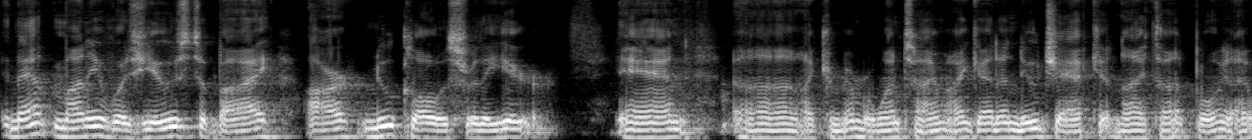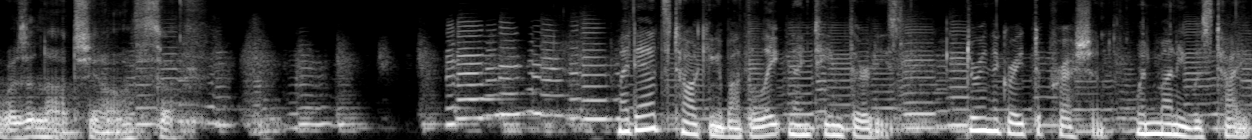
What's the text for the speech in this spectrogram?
and that money was used to buy our new clothes for the year. And uh, I can remember one time I got a new jacket, and I thought, boy, that was a nuts, you know. So. My dad's talking about the late 1930s, during the Great Depression, when money was tight.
